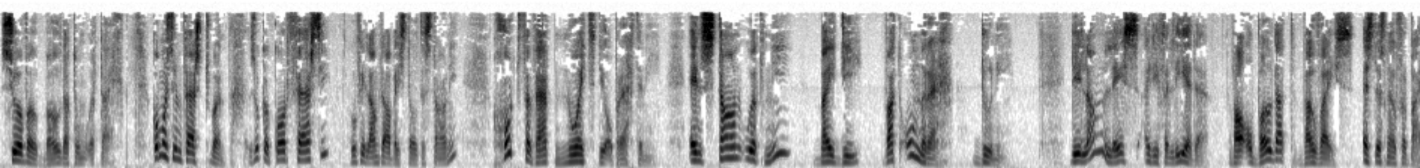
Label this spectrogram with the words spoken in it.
So wil Bildad hom oortuig. Kom ons doen vers 20. Is ook 'n kort versie. Hoef nie lank daarby stil te staan nie. God verwerp nooit die opregte nie en staan ook nie by die wat onreg doen nie. Die lang les uit die verlede waarop Bildad wou wys, is dus nou verby.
